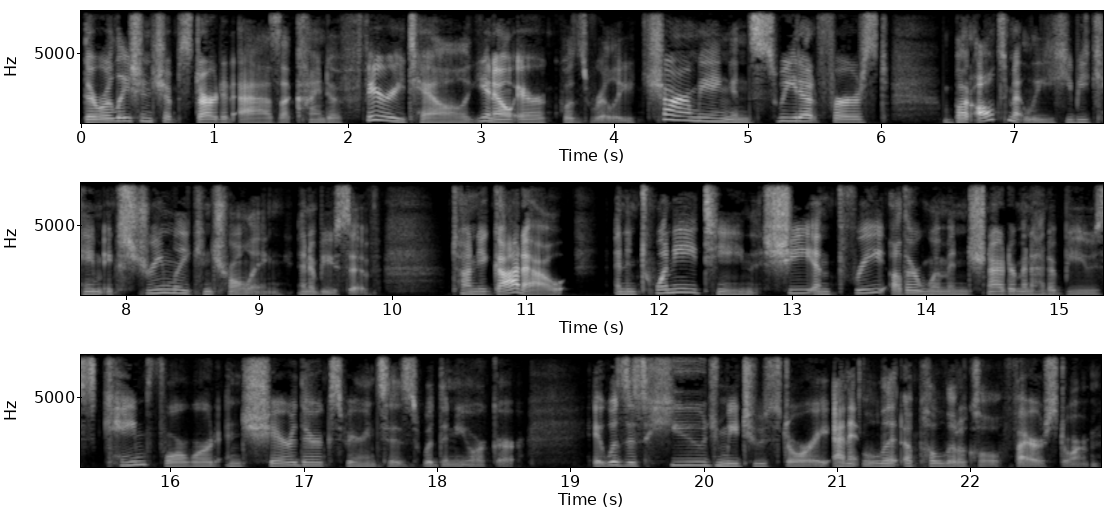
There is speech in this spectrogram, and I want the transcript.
Their relationship started as a kind of fairy tale. You know, Eric was really charming and sweet at first, but ultimately he became extremely controlling and abusive. Tanya got out, and in 2018, she and three other women Schneiderman had abused came forward and shared their experiences with The New Yorker. It was this huge Me Too story, and it lit a political firestorm.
